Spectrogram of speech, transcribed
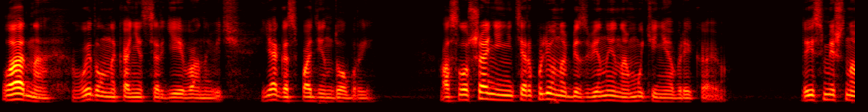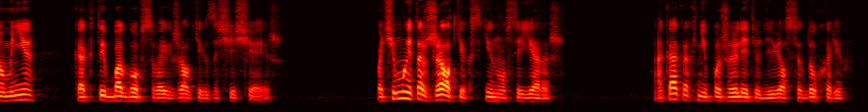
«Ладно», — выдал наконец Сергей Иванович, — «я господин добрый. Ослушание не терплю, но без вины на муки не обрекаю. Да и смешно мне, как ты богов своих жалких защищаешь». «Почему это жалких?» — скинулся Ярыш. «А как их не пожалеть?» — удивился Духарев,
